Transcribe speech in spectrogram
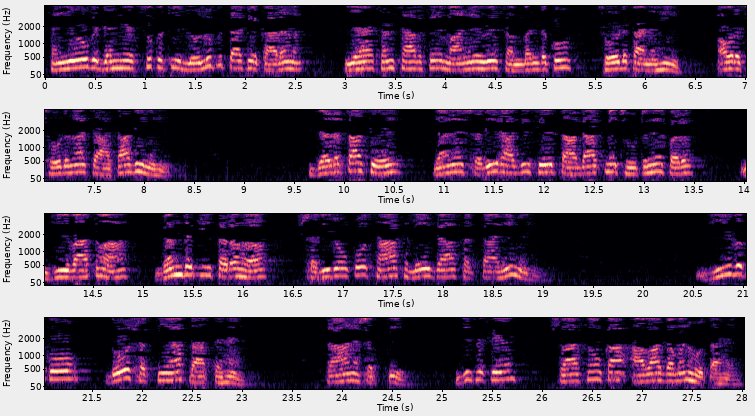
संयोग जन्य सुख की लोलुपता के कारण यह संसार से माने हुए संबंध को छोड़ता नहीं और छोड़ना चाहता भी नहीं। जड़ता से, यानी शरीर आदि से तादाद में छूटने पर जीवात्मा गंध की तरह शरीरों को साथ ले जा सकता ही नहीं। जीव को दो शक्तियाँ प्राप्त हैं प्राण शक्ति जिससे श्वासों का आवागमन होता है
